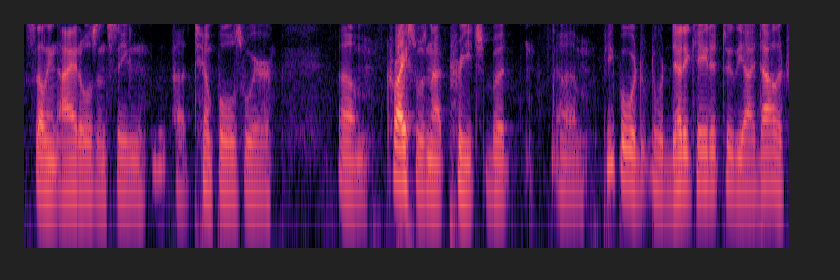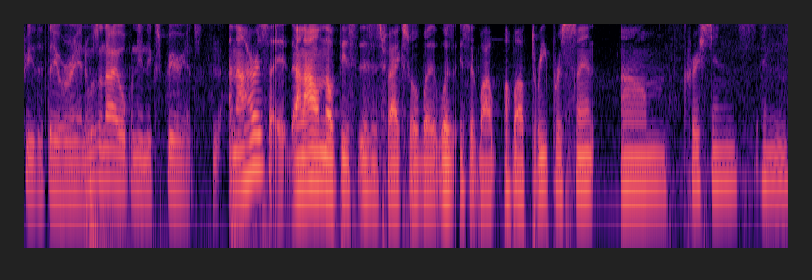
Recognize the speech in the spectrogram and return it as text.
selling idols and seeing uh, temples where um, Christ was not preached, but um, people were were dedicated to the idolatry that they were in. It was an eye-opening experience. And I heard, and I don't know if this this is factual, but it was is it about about three percent um Christians in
